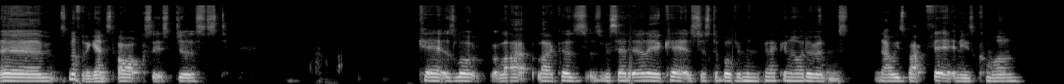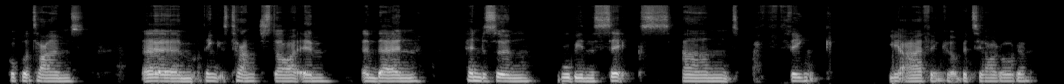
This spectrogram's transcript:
Um, it's nothing against Ox, it's just Keita has looked like like as as we said earlier, Keita is just above him in the pecking order, and now he's back fit and he's come on a couple of times. Um, I think it's time to start him, and then Henderson will be in the six, and I think, yeah, I think it'll be Thiago again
